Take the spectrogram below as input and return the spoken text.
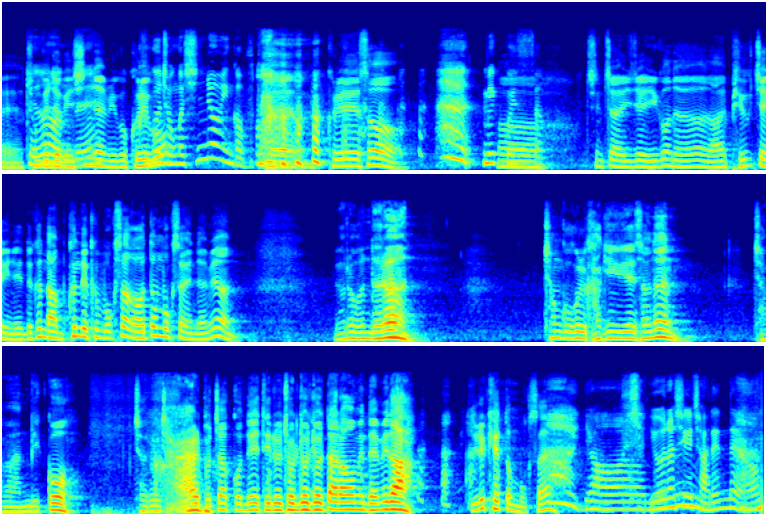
네, 종교적인? 신념이고 그리고 그건 정말 신념인가 보다. 네, 그래서 믿고 어, 있어. 진짜 이제 이거는 아, 비극적인 일인데 그 남- 근데 그 목사가 어떤 목사였냐면 여러분들은 천국을 가기 위해서는 저만 믿고 저를 잘 붙잡고 내 뒤를 졸졸졸 따라오면 됩니다. 이렇게 했던 목사야. 야 이혼하 시기 잘했네요.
